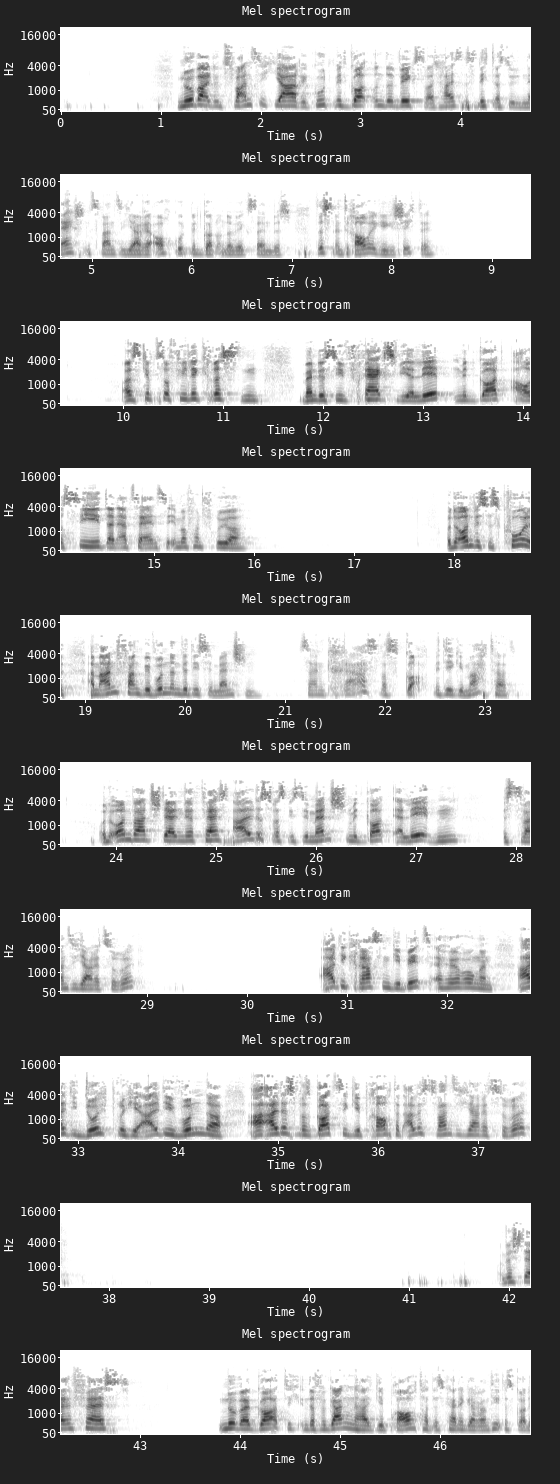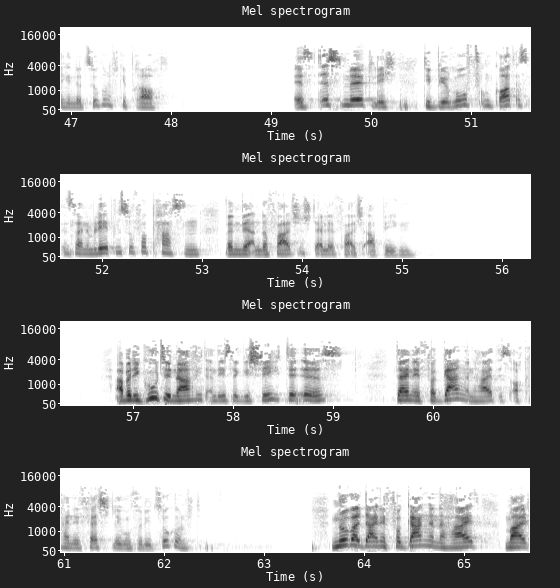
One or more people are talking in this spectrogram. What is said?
Nur weil du 20 Jahre gut mit Gott unterwegs warst, heißt es nicht, dass du die nächsten 20 Jahre auch gut mit Gott unterwegs sein bist. Das ist eine traurige Geschichte. Und es gibt so viele Christen, wenn du sie fragst, wie ihr Leben mit Gott aussieht, dann erzählen sie immer von früher. Und irgendwie ist es cool. Am Anfang bewundern wir diese Menschen. Sagen, krass, was Gott mit dir gemacht hat. Und irgendwann stellen wir fest, all das, was diese Menschen mit Gott erleben, ist 20 Jahre zurück. All die krassen Gebetserhörungen, all die Durchbrüche, all die Wunder, all das, was Gott sie gebraucht hat, alles 20 Jahre zurück. Und wir stellen fest, nur weil Gott dich in der Vergangenheit gebraucht hat, ist keine Garantie, dass Gott dich in der Zukunft gebraucht. Es ist möglich, die Berufung Gottes in seinem Leben zu verpassen, wenn wir an der falschen Stelle falsch abbiegen. Aber die gute Nachricht an dieser Geschichte ist, deine Vergangenheit ist auch keine Festlegung für die Zukunft. Nur weil deine Vergangenheit mal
